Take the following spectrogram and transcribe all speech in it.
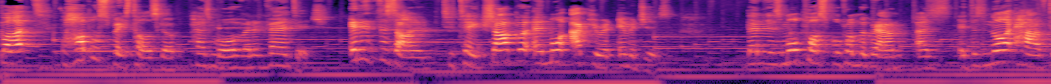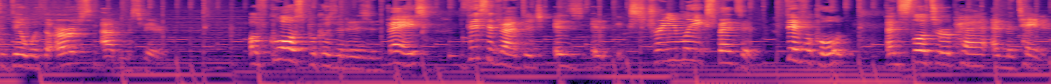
but the Hubble Space Telescope has more of an advantage. It is designed to take sharper and more accurate images, then it is more possible from the ground as it does not have to deal with the Earth's atmosphere. Of course, because it is in space, this advantage is extremely expensive, difficult, and slow to repair and maintain it.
